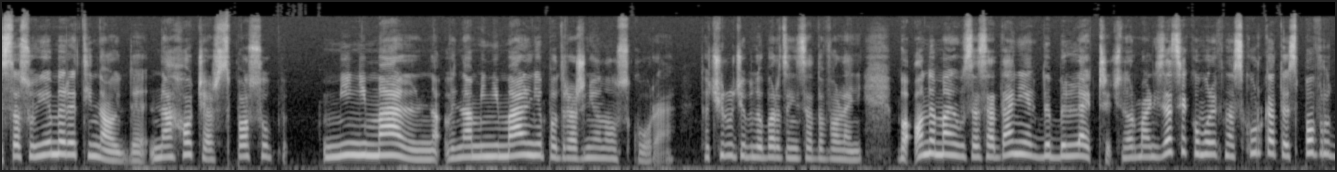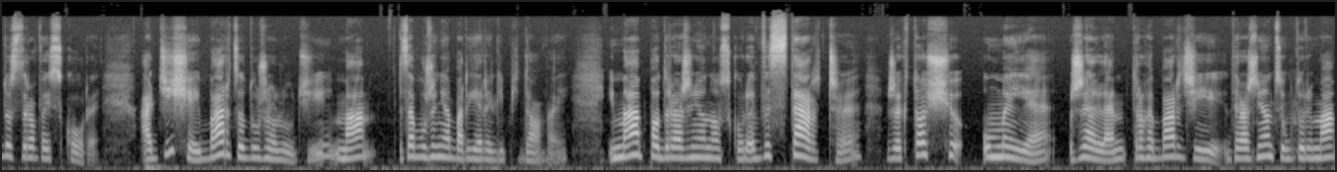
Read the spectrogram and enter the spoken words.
stosujemy retinoidy na chociaż sposób minimalny, na minimalnie podrażnioną skórę, to ci ludzie będą bardzo niezadowoleni, bo one mają za zadanie jak gdyby leczyć. Normalizacja komórek na skórka to jest powrót do zdrowej skóry. A dzisiaj bardzo dużo ludzi ma zaburzenia bariery lipidowej i ma podrażnioną skórę. Wystarczy, że ktoś umyje żelem trochę bardziej drażniącym, który ma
